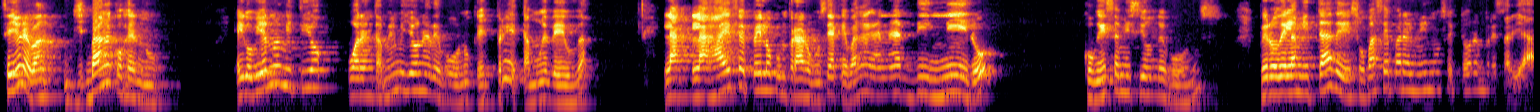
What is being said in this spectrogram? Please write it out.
Señores, van, van a coger no. El gobierno emitió 40 mil millones de bonos, que es préstamo, es deuda. las AFP lo compraron, o sea que van a ganar dinero con esa emisión de bonos, pero de la mitad de eso va a ser para el mismo sector empresarial.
